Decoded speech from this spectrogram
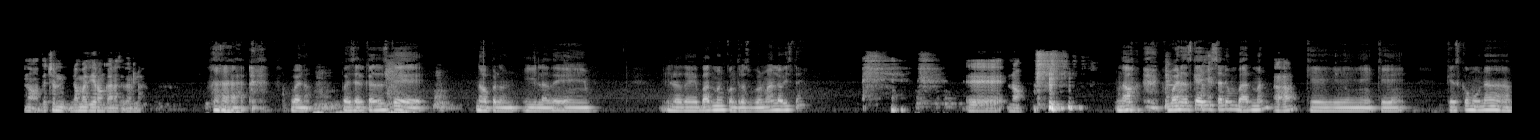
No, de hecho no me dieron ganas de verla. bueno, pues el caso es que. No, perdón. Y la de. ¿Y la de Batman contra Superman la viste? Eh, no. No. Bueno, es que ahí sale un Batman Ajá. que, que, que es como una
